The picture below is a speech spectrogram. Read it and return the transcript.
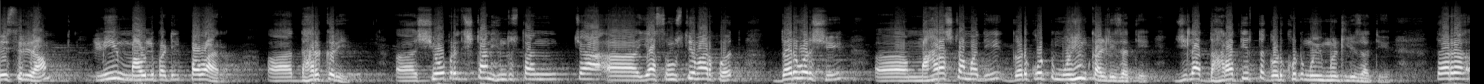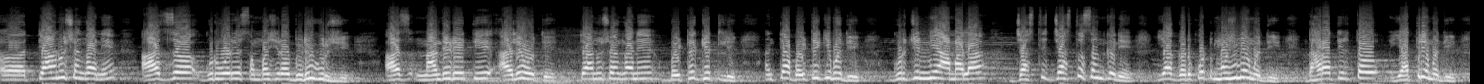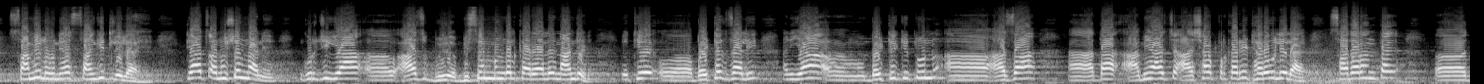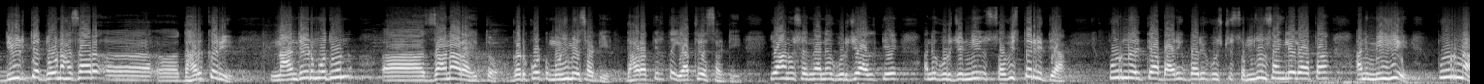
जय श्रीराम. मी माऊली पाटील पवार धारकरी शिवप्रतिष्ठान हिंदुस्थानच्या या संस्थेमार्फत दरवर्षी महाराष्ट्रामध्ये गडकोट मोहीम काढली जाते जिला धारातीर्थ गडकोट मोहीम म्हटली जाते. तर त्या अनुषंगाने आज गुरुवारी संभाजीराव भिडे गुरुजी आज नांदेड येथे आले होते. त्या अनुषंगाने बैठक घेतली आणि त्या बैठकीमध्ये गुरुजींनी आम्हाला जास्तीत जास्त संख्येने या गडकोट मोहिमेमध्ये धारातीर्थ यात्रेमध्ये सामील होण्यास सांगितलेलं आहे. त्याच अनुषंगाने गुरुजी या आज भि भिसन मंगल कार्यालय नांदेड येथे बैठक झाली आणि या बैठकीतून आजा आज आता आम्ही आज अशा प्रकारे ठरवलेलं आहे. साधारणतः दीड ते दोन हजार धारकरी नांदेडमधून जाणार आहेत गडकोट मोहिमेसाठी धारातीर्थ यात्रेसाठी. या अनुषंगाने गुरुजी आलते आणि गुरुजींनी सविस्तररित्या पूर्णरित्या बारीक बारीक गोष्टी समजून सांगलेल्या होता आणि मीही पूर्ण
